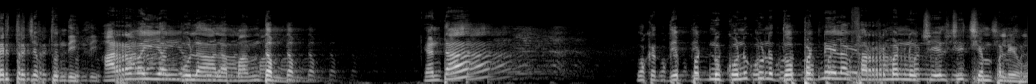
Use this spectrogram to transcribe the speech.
చరిత్ర చెప్తుంది. అరవై అంగుళాల మందం. ఎంత? ఒక దిప్పటి నువ్వు కొనుక్కున్న దుప్పటిని ఇలా ఫర్మన్ నువ్వు చేల్చి చింపలేవు.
